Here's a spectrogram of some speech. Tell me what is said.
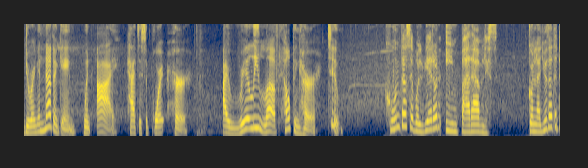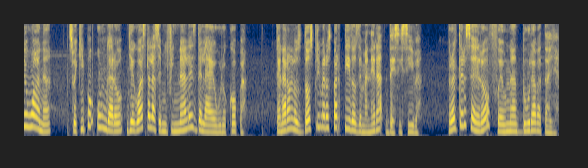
during another game when I had to support her. I really loved helping her, too. Juntas se volvieron imparables. Con la ayuda de Dewana, su equipo húngaro llegó hasta las semifinales de la Eurocopa. Ganaron los dos primeros partidos de manera decisiva, pero el tercero fue una dura batalla.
